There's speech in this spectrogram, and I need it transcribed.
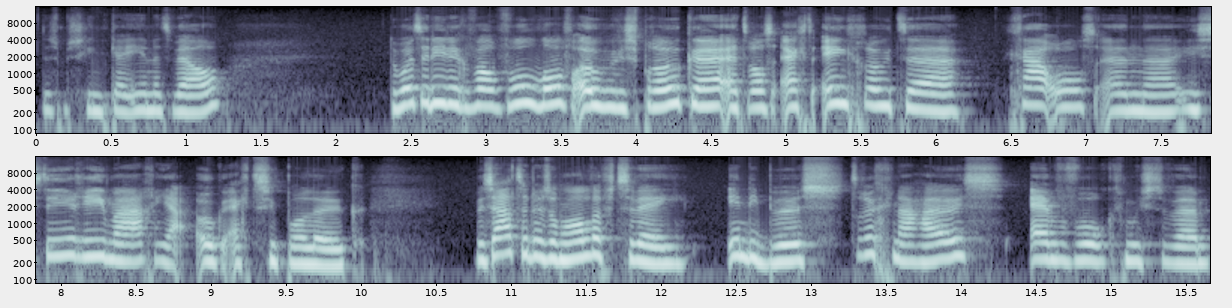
Dus misschien ken je het wel. Er wordt in ieder geval vol lof over gesproken. Het was echt één grote chaos en uh, hysterie. Maar ja, ook echt super leuk. We zaten dus om half twee in die bus terug naar huis. En vervolgens moesten we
